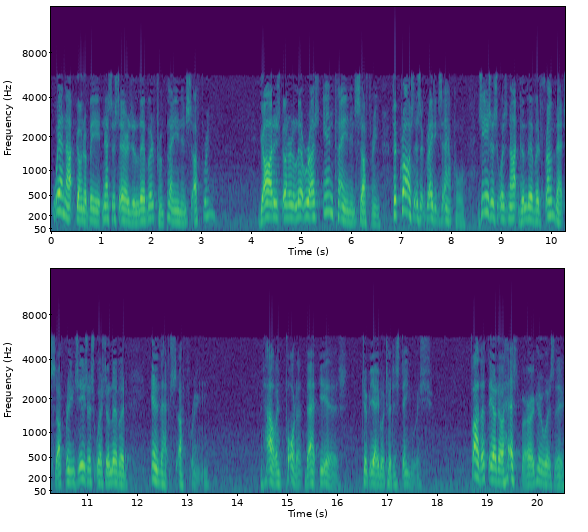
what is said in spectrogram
we're not going to be necessarily delivered from pain and suffering. God is going to deliver us in pain and suffering. The cross is a great example. Jesus was not delivered from that suffering, Jesus was delivered in that suffering. And how important that is to be able to distinguish. Father Theodore Hesburgh, who was the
